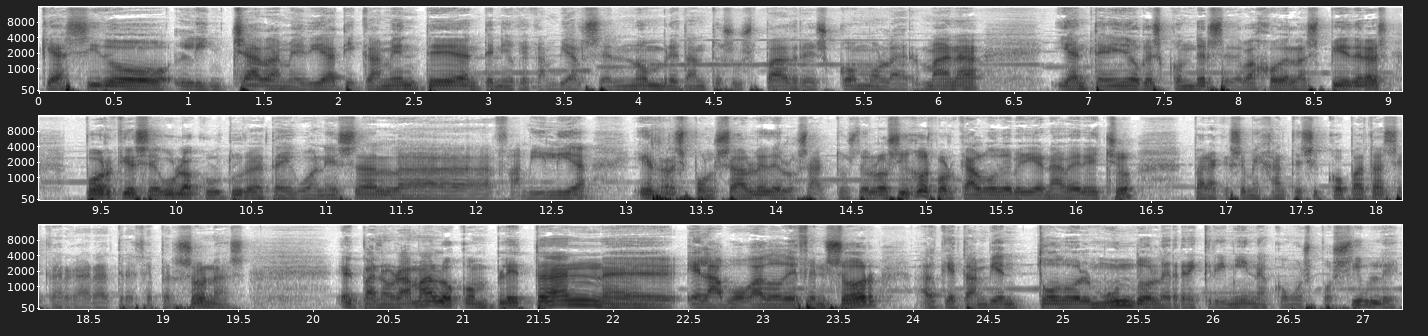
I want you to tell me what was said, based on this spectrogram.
que ha sido linchada mediáticamente, han tenido que cambiarse el nombre tanto sus padres como la hermana, y han tenido que esconderse debajo de las piedras porque según la cultura taiwanesa la familia es responsable de los actos de los hijos porque algo deberían haber hecho para que semejante psicópata se cargara a 13 personas. El panorama lo completan eh, el abogado defensor, al que también todo el mundo le recrimina cómo es posible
